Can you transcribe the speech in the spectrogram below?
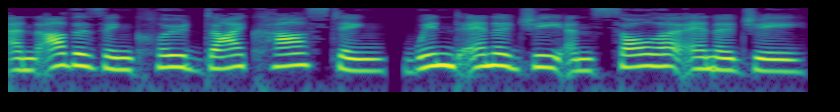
and others include die casting, wind energy and solar energy.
